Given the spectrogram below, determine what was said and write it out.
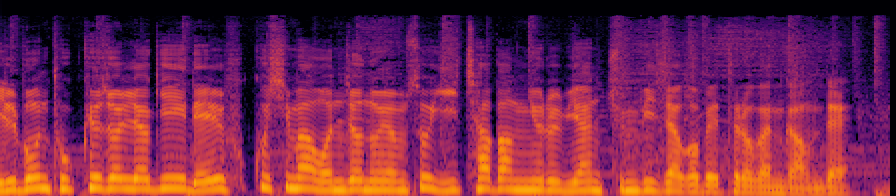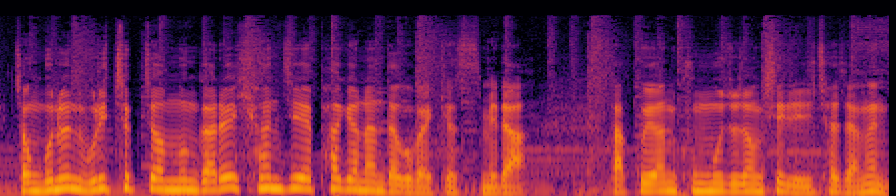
일본 도쿄 전력이 내일 후쿠시마 원전 오염수 2차 방류를 위한 준비 작업에 들어간 가운데 정부는 우리 측 전문가를 현지에 파견한다고 밝혔습니다. 박구현 국무조정실 1차장은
